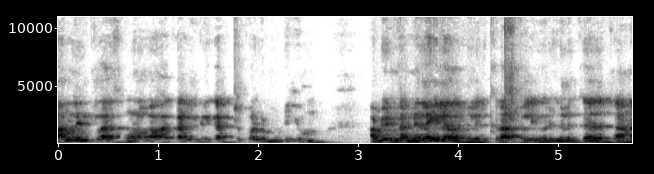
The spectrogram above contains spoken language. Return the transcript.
ஆன்லைன் கிளாஸ் மூலமாக கல்வி கற்றுக்கொள்ள முடியும் அப்படின்ற நிலையில் அவர்கள் இருக்கிறார்கள். இவர்களுக்கு அதற்கான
